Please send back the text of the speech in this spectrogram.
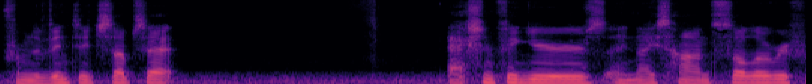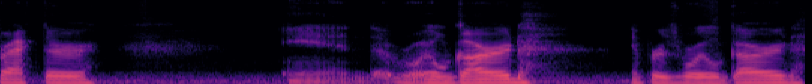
from the vintage subset action figures. A nice Han Solo refractor and Royal Guard, Emperor's Royal Guard.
